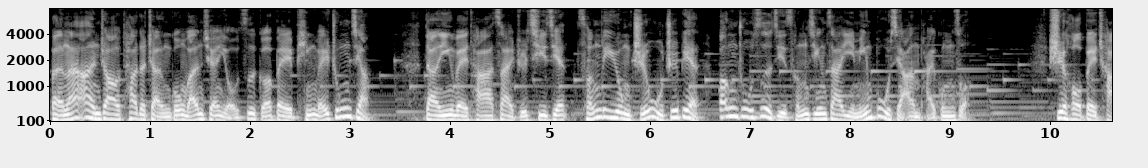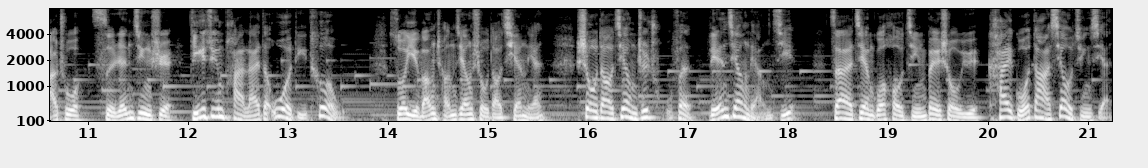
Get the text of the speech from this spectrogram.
本来按照他的战功，完全有资格被评为中将，但因为他在职期间曾利用职务之便，帮助自己曾经在一名部下安排工作，事后被查出此人竟是敌军派来的卧底特务。所以，王长江受到牵连，受到降职处分，连降两级。在建国后，仅被授予开国大校军衔。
